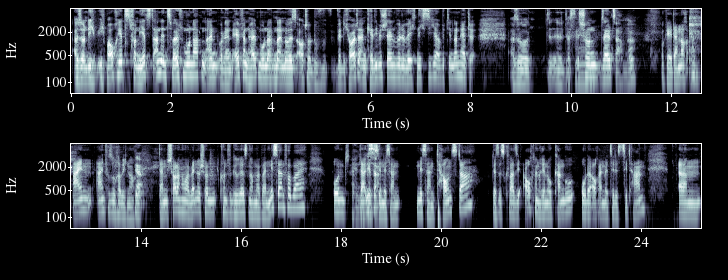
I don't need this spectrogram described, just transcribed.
Also und ich, ich brauche jetzt von jetzt an in zwölf Monaten ein oder in elfeinhalb Monaten ein neues Auto. Du, wenn ich heute einen Caddy bestellen würde, wäre ich nicht sicher, ob ich den dann hätte. Also das ist schon seltsam, ne? Okay, dann noch ein, ein Versuch habe ich noch. Ja. Dann schau doch nochmal, wenn du schon konfigurierst, nochmal bei Nissan vorbei. Und Ein da gibt es den Nissan, Nissan Townstar. Das ist quasi auch ein Renault Kangoo oder auch ein Mercedes Citan. Ähm,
